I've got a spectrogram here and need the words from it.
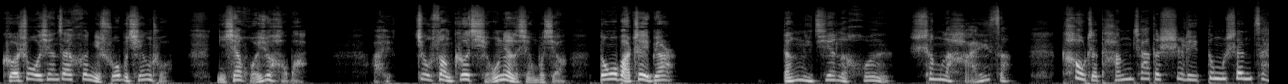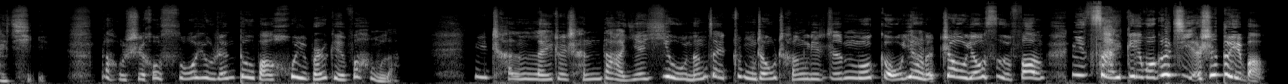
可是我现在和你说不清楚，你先回去好吧？哎，就算哥求你了，行不行？等我把这边，等你结了婚，生了孩子，靠着唐家的势力东山再起，到时候所有人都把绘本给忘了，你陈雷这陈大爷又能在中州城里人模狗样的招摇四方，你再给我个解释，对吧？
